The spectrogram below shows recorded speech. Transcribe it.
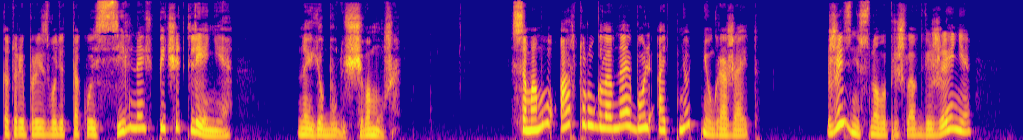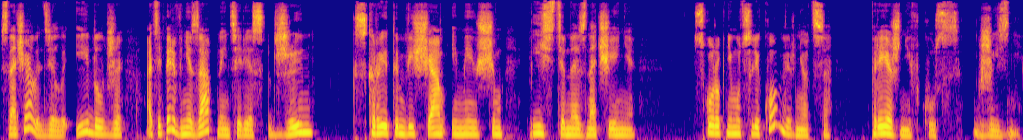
которые производят такое сильное впечатление — на ее будущего мужа. Самому Артуру головная боль отнюдь не угрожает. Жизнь снова пришла в движение. Сначала дело Идолджи, а теперь внезапный интерес Джин к скрытым вещам, имеющим истинное значение. Скоро к нему целиком вернется прежний вкус к жизни.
